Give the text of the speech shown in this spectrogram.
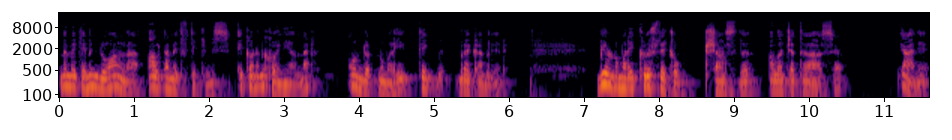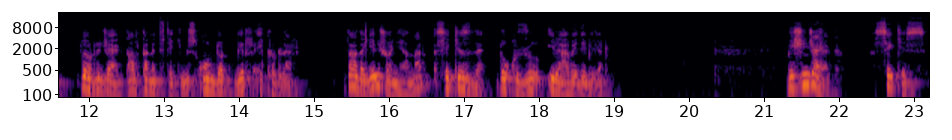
Mehmet Emin Doğan'la alternatif tekimiz. Ekonomik oynayanlar 14 numarayı tek bırakabilir. 1 numarayı Kürüs de çok şanslı Alaçatı ağası. Yani dördüncü ayakta alternatif tekimiz 14-1 ekürler. Daha da geniş oynayanlar 8 ile 9'u ilave edebilir. Beşinci ayak 8,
